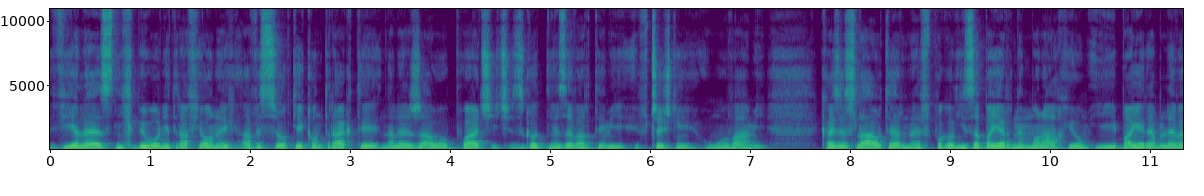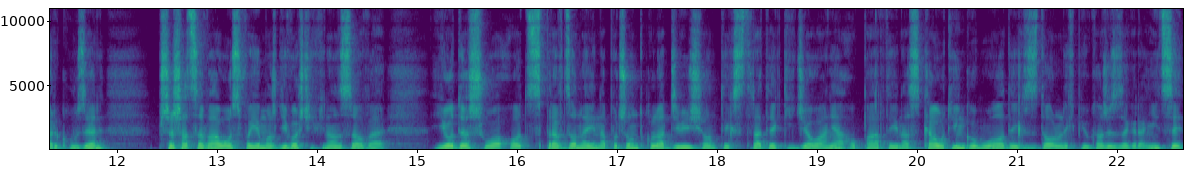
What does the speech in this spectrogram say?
Wiele z nich było nietrafionych, a wysokie kontrakty należało płacić zgodnie z zawartymi wcześniej umowami. Kaiserslautern w pogoni za Bayernem Monachium i Bayerem Leverkusen przeszacowało swoje możliwości finansowe. i odeszło od sprawdzonej na początku lat 90. strategii działania opartej na scoutingu młodych, zdolnych piłkarzy z zagranicy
